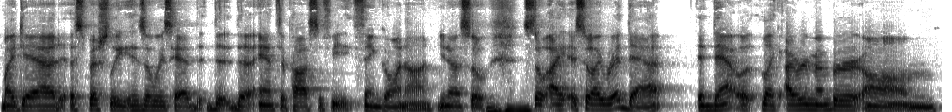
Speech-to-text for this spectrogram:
my dad especially has always had the, the anthroposophy thing going on you know so so i so i read that and that like i remember um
